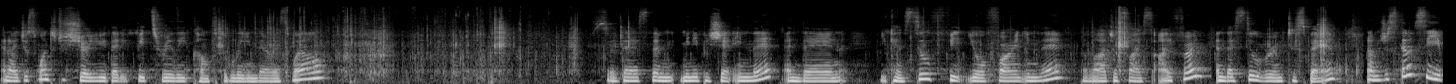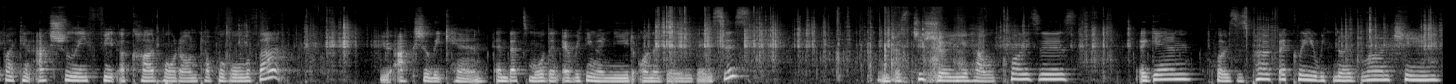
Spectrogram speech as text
and I just wanted to show you that it fits really comfortably in there as well. So there's the mini pochette in there and then you can still fit your phone in there, the larger size iPhone, and there's still room to spare. I'm just gonna see if I can actually fit a card holder on top of all of that. You actually can, and that's more than everything I need on a daily basis. And just to show you how it closes, again, closes perfectly with no blanching,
